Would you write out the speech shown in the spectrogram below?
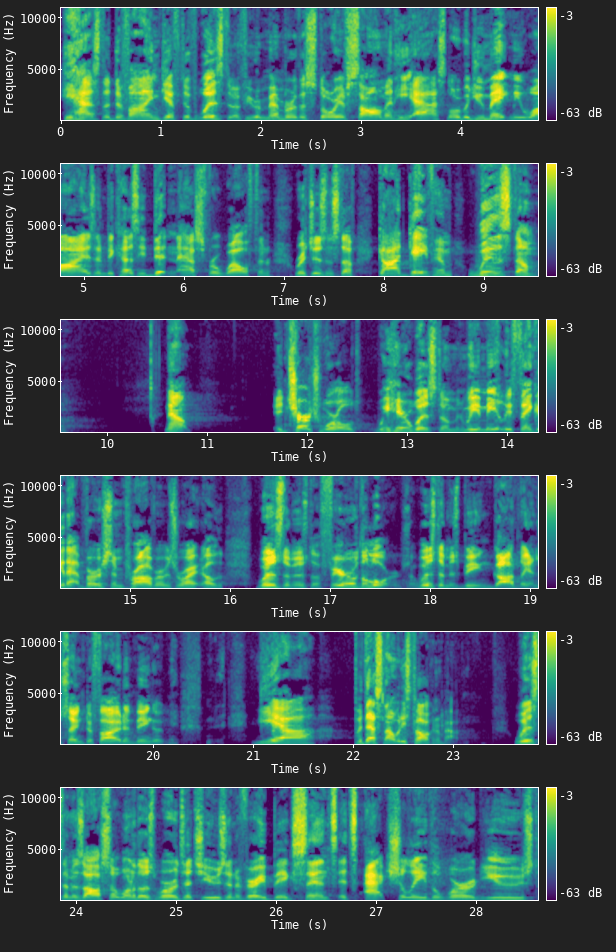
He has the divine gift of wisdom. If you remember the story of Solomon, he asked, Lord, would you make me wise? And because he didn't ask for wealth and riches and stuff, God gave him wisdom. Now, in church world, we hear wisdom and we immediately think of that verse in Proverbs, right? Oh, wisdom is the fear of the Lord. So wisdom is being godly and sanctified and being a. Yeah, but that's not what he's talking about. Wisdom is also one of those words that's used in a very big sense. It's actually the word used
